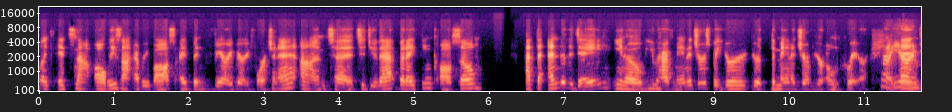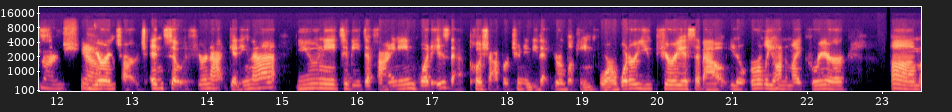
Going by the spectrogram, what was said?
like it's not always not every boss. I've been very, very fortunate um, to to do that. But I think also at the end of the day, you know, you have managers, but you're you're the manager of your own career. Right. You're and in charge. Yeah. You're in charge. And so if you're not getting that, you need to be defining what is that push opportunity that you're looking for. What are you curious about? You know, early on in my career, um,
